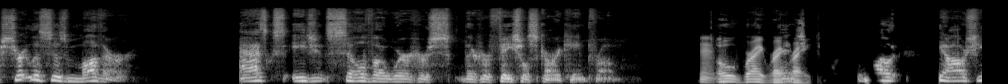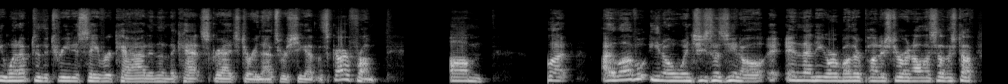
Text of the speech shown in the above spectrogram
Shirtless's mother asks Agent Silva where her s- the, her facial scar came from. oh right right And right About you know how she went up to the tree to save her cat, and then the cat scratched her, and that's where she got the scar from. Um, but I love you know when she says you know, and then your mother punished her and all this other stuff,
